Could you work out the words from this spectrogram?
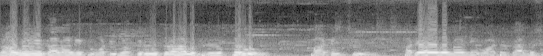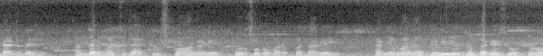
రాబోయే కాలానికి వాటి వగ్ర విగ్రహాలు ప్రతి ఒక్కరూ పాటించి పర్యావరణాన్ని వాటర్ కాలుష్యాన్ని అందరూ మంచిగా చూసుకోవాలని కోరుకుంటూ మరొకసారి ధన్యవాదాలు తెలియజేస్తూ గణేష్ ఉత్సవ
